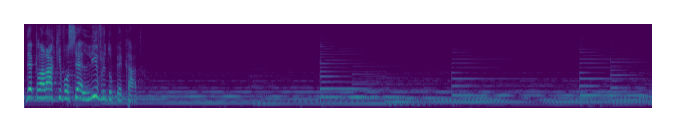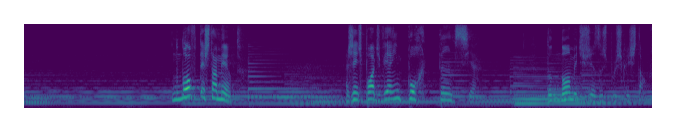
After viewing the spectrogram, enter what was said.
declarar que você é livre do pecado. No Novo Testamento, a gente pode ver a importância do nome de Jesus para os cristãos.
